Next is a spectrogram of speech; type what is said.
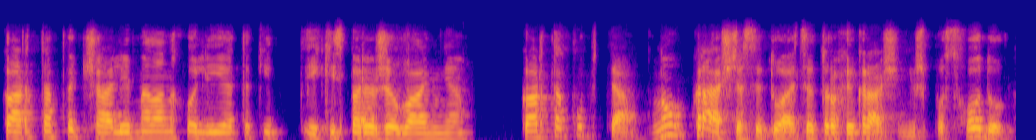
Карта печалі, меланхолія, такі якісь переживання. Карта купця. Ну, краща ситуація, трохи краще, ніж по сходу.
